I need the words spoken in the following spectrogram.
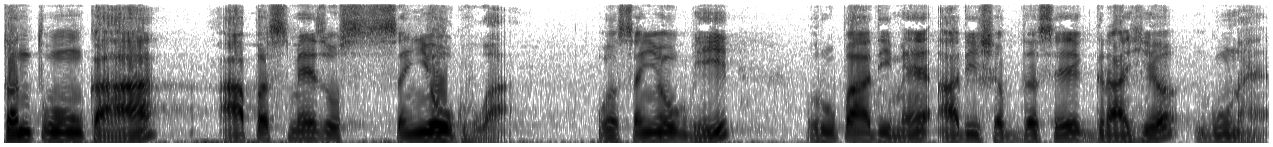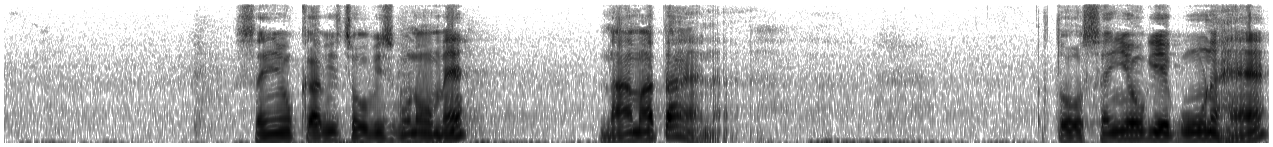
तंतुओं का आपस में जो संयोग हुआ, वह संयोग भी रूपादि में आदि शब्द से ग्राह्य गुण है। संयोग का भी 24 गुणों में नाम आता है ना। तो संयोग ये गुण है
